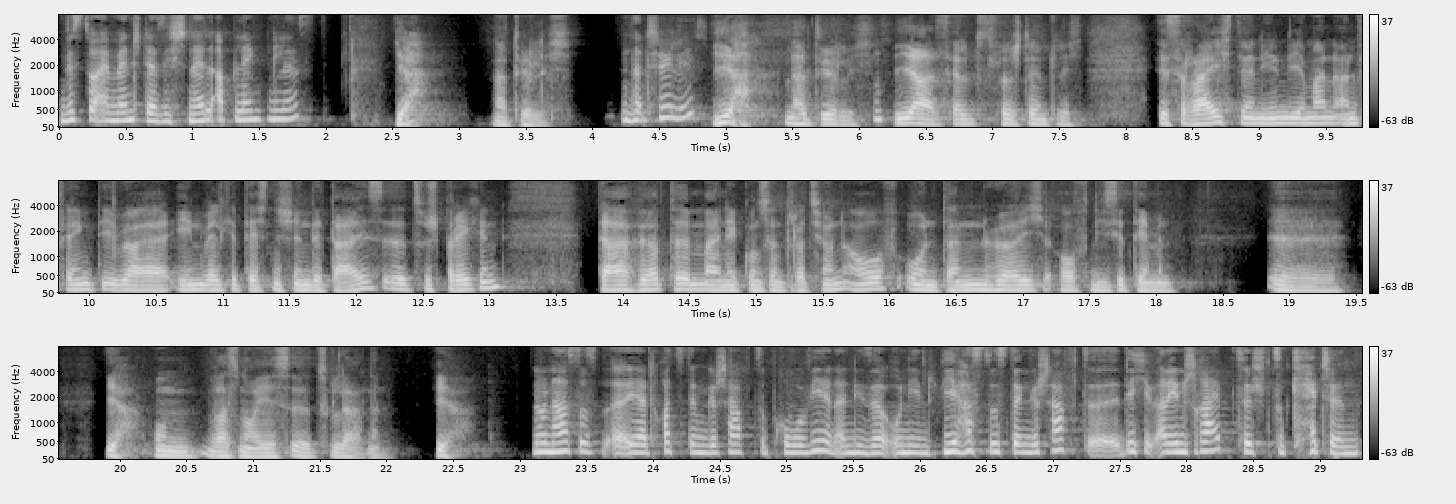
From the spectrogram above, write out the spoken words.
bist du ein Mensch, der sich schnell ablenken lässt? Ja, natürlich. Natürlich? Ja, natürlich. Ja, selbstverständlich. Es reicht, wenn irgendjemand anfängt, über irgendwelche technischen Details äh, zu sprechen. Da hört meine Konzentration auf und dann höre ich auf diese Themen. Äh, ja, um was Neues äh, zu lernen. Ja. Nun hast du es äh, ja trotzdem geschafft zu promovieren an dieser Uni. Wie hast du es denn geschafft, äh, dich an den Schreibtisch zu ketten?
